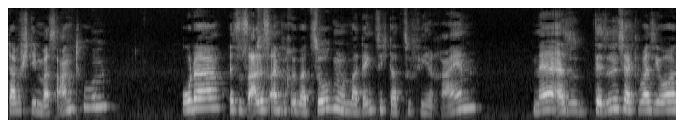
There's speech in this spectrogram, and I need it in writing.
darf ich dem was antun? Oder ist es alles einfach überzogen und man denkt sich da zu viel rein? Ne, also der Sinn ist ja quasi, oh,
